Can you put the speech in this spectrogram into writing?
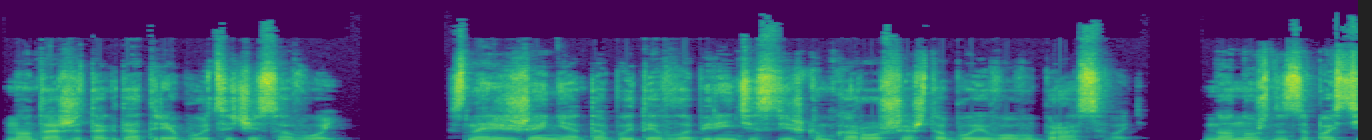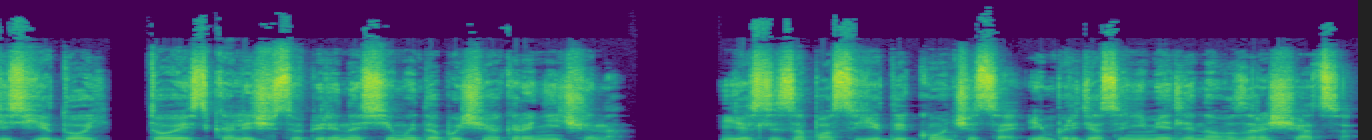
Но даже тогда требуется часовой. Снаряжение, добытое в лабиринте, слишком хорошее, чтобы его выбрасывать. Но нужно запастись едой, то есть количество переносимой добычи ограничено. Если запасы еды кончатся, им придется немедленно возвращаться.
